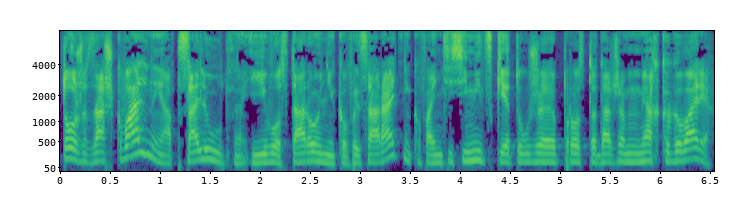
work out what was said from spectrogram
тоже зашквальные абсолютно, и его сторонников и соратников, антисемитские это уже просто даже мягко говоря.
